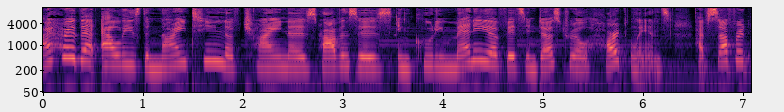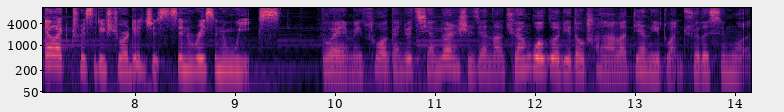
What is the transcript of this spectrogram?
I heard that at least 19 of China's provinces, including many of its industrial heartlands, have suffered electricity shortages in recent weeks. 对，没错，感觉前段时间呢，全国各地都传来了电力短缺的新闻。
